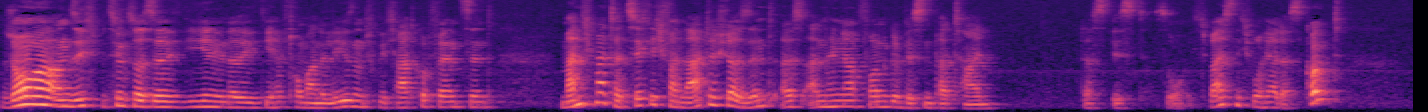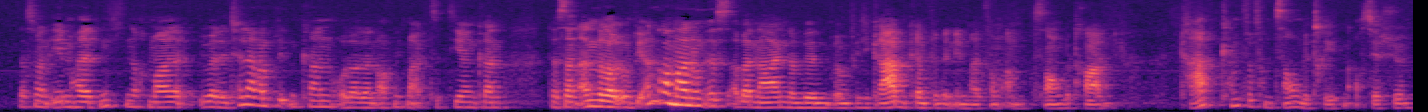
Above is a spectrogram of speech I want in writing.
Genre an sich, beziehungsweise diejenigen, die die Heftromane lesen und wirklich Hardcore-Fans sind, manchmal tatsächlich fanatischer sind als Anhänger von gewissen Parteien. Das ist so. Ich weiß nicht, woher das kommt, dass man eben halt nicht nochmal über den Tellerrand blicken kann oder dann auch nicht mal akzeptieren kann, dass ein anderer irgendwie anderer Meinung ist, aber nein, dann werden irgendwelche Grabenkämpfe dann eben halt vom Zaun getragen. Grabenkämpfe vom Zaun getreten, auch sehr schön.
